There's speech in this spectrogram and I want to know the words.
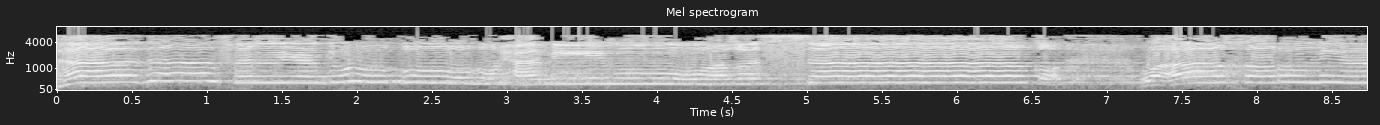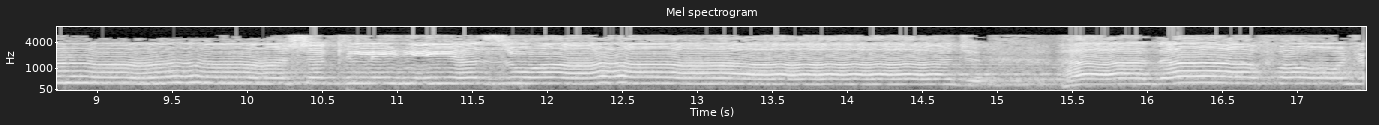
هذا فليذوقوه حميم وغساق. وآخر من شكله أزواج. هذا فوج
